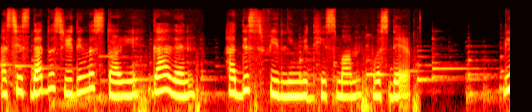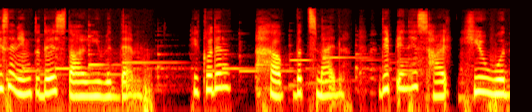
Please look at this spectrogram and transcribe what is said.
As his dad was reading the story, Galen had this feeling with his mom was there, listening to their story with them. He couldn't help but smile. Deep in his heart, he would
